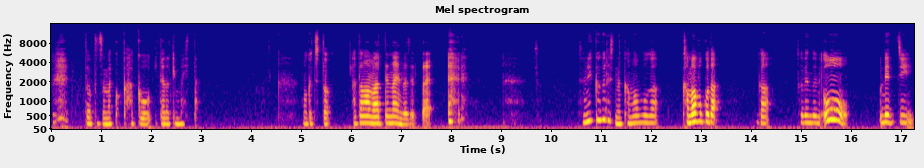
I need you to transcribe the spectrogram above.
唐突な告白をいただきました。なんかちょっと頭回ってないの絶対。スミックグラスのかまぼがかまぼこだ。がトレンドにおおうれしい。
